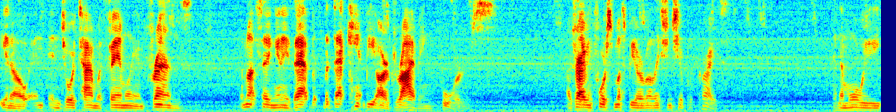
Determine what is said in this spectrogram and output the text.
you know, and enjoy time with family and friends. I'm not saying any of that, but but that can't be our driving force. Our driving force must be our relationship with Christ. And the more we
